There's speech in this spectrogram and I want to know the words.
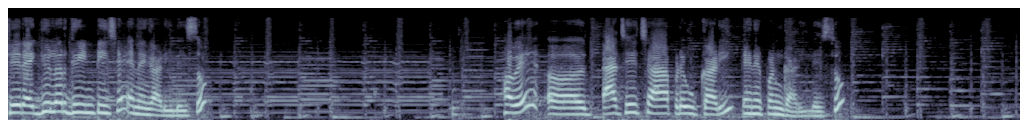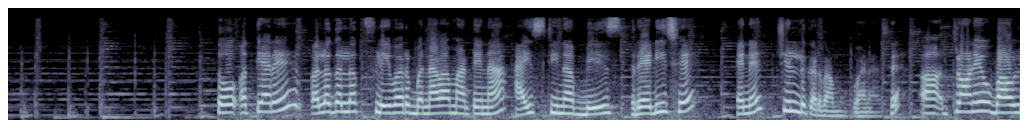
જે રેગ્યુલર ગ્રીન ટી છે એને ગાળી લઈશું. હવે આ જે ચા આપણે ઉકાળી, એને પણ ગાળી લઈશું. તો અત્યારે અલગ અલગ ફ્લેવર બનાવવા માટેના આઈસ ટીના બેઝ રેડી છે. એને ચિલ્ડ કરવા મૂકવાના છે. ત્રણેય બાઉલ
